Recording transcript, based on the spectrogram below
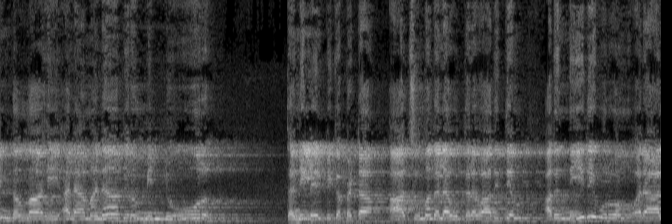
ഇൻദല്ലാഹി അലാ മനാബിറും മിൻ നൂർ. തന്നിൽ ഏൽപ്പിക്കപ്പെട്ട ആ ചുമതല ഉത്തരവാദിത്യം അത് നീതിപൂർവം ഒരാൾ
